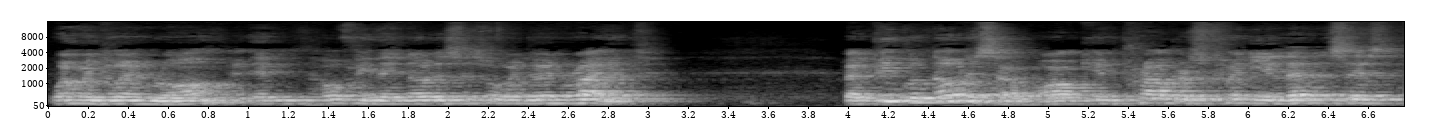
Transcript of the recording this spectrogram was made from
when we're doing wrong, and hopefully they notice us when we're doing right. But people notice our walk. In Proverbs 20, 11 says,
